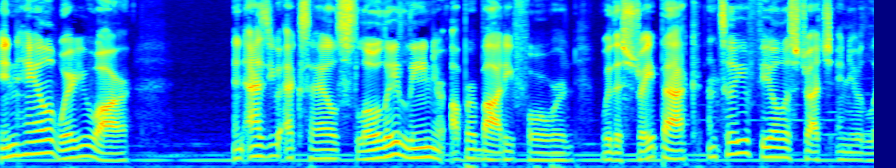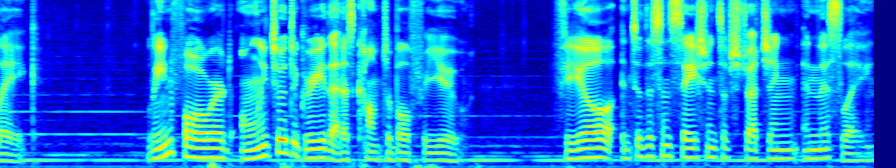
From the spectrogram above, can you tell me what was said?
Inhale where you are, and as you exhale, slowly lean your upper body forward with a straight back until you feel a stretch in your leg. Lean forward only to a degree that is comfortable for you. Feel into the sensations of stretching in this leg.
